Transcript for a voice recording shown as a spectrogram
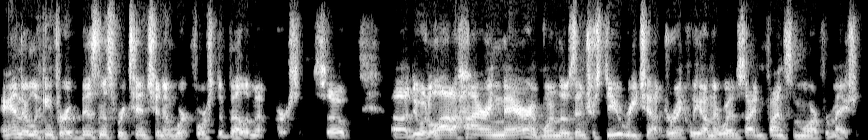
and they're looking for a business retention and workforce development person. So, uh, doing a lot of hiring there. If one of those interests you, reach out directly on their website and find some more information.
